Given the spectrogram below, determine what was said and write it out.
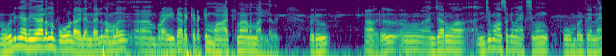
നൂൽ ഇനി അധികാലമൊന്നും പോകണ്ടാവില്ല. എന്തായാലും നമ്മൾ ബ്രൈഡ് ഇടയ്ക്കിടയ്ക്ക് മാറ്റണതാണ് നല്ലത്. ഒരു ആ ഒരു അഞ്ചാറ് മാ അഞ്ച് മാസമൊക്കെ മാക്സിമം പോകുമ്പോഴത്തേനെ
